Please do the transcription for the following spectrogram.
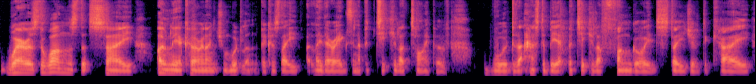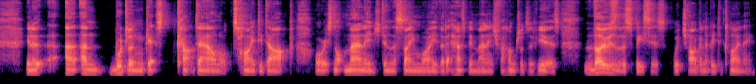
Whereas the ones that say only occur in ancient woodland because they lay their eggs in a particular type of wood that has to be at particular fungoid stage of decay you know uh, and woodland gets cut down or tidied up or it's not managed in the same way that it has been managed for hundreds of years those are the species which are going to be declining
